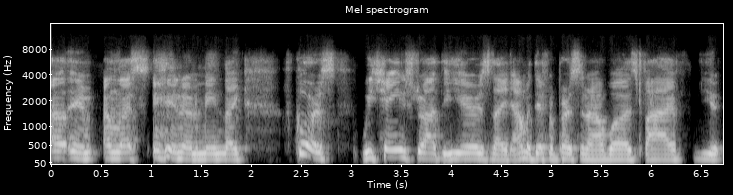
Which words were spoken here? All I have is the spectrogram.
uh, unless you know what I mean. Like, of course, we change throughout the years. Like, I'm a different person than I was five year,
